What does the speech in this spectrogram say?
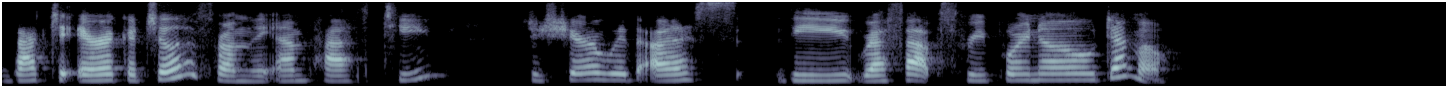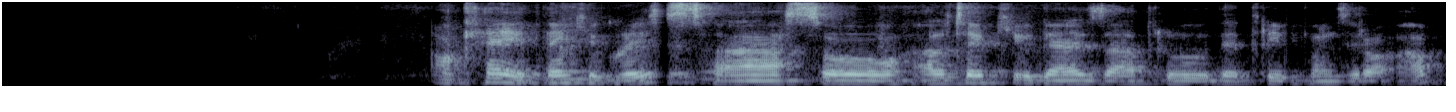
back to Eric Achilla from the AMPATH team to share with us the RefApp 3.0 demo. Okay, thank you, Grace. Uh, so I'll take you guys uh, through the 3.0 app,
